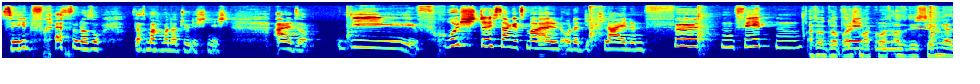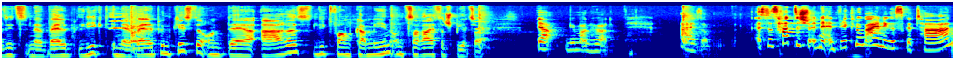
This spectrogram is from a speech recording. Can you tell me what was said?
zehn fressen oder so. Das machen wir natürlich nicht. Also, die Früchte, ich sage jetzt mal, oder die kleinen Föten, Feten. Also unterbrechen mal kurz. Also die Xenia sitzt in der Welp, liegt in der Welpenkiste und der Ares liegt vorm Kamin und zerreißt das Spielzeug. Ja, wie man hört. Also, es ist, hat sich in der Entwicklung einiges getan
